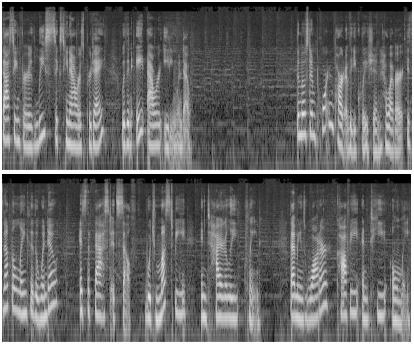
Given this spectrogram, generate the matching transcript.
fasting for at least 16 hours per day with an 8 hour eating window. The most important part of the equation, however, is not the length of the window, It's the fast itself, which must be entirely clean. That means water, coffee, and tea only,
